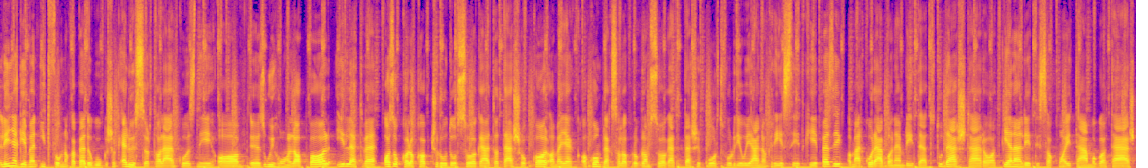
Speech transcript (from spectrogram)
Lényegében itt fognak a pedagógusok először találkozni az új honlappal, illetve azokkal a kapcsolódó szolgáltatásokkal, amelyek a komplex alapprogram szolgáltatási portfóliójának részét képezik, a már korábban említett tudástárat, jelenléti szakmai támogatást,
